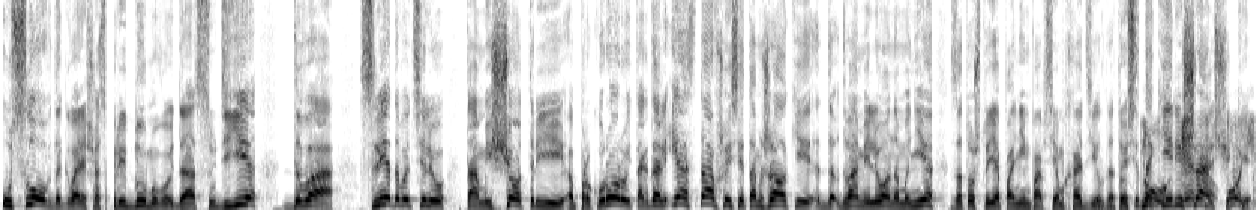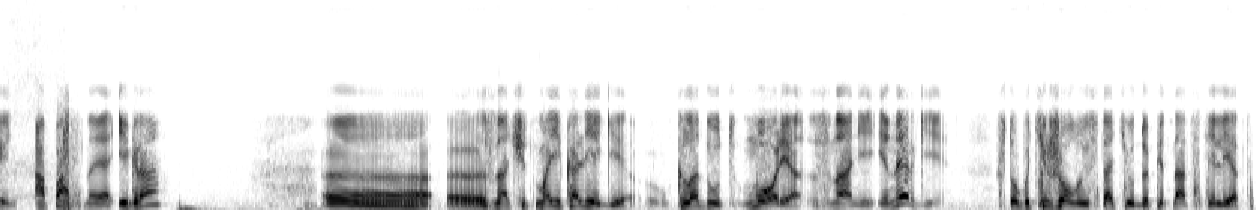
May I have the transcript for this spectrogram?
условно говоря, сейчас придумываю, да, судье, два следователю, там еще три прокурору и так далее, и оставшиеся там жалкие 2 миллиона мне за то, что я по ним по всем ходил, да, то есть ну, такие решальщики. Это очень опасная игра, э, э, значит, мои коллеги кладут море знаний, энергии, чтобы тяжелую статью до 15 лет –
